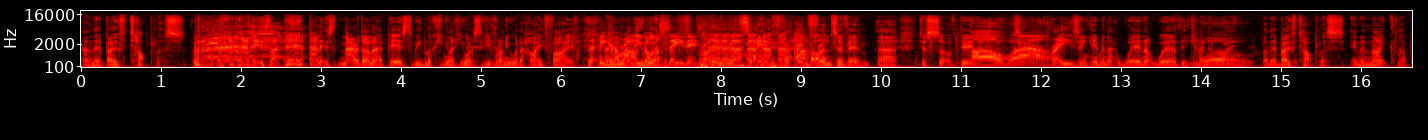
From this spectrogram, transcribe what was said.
and they're both topless. it's like, and it's Maradona appears to be looking like he wants to give Ronnie Wood a high five. Let me And come- Ronnie I've gotta Wood- see this. Ronnie Wood's in, fr- in front of him, uh, just sort of doing. Oh, that, sort of praising him in that we're not worthy kind of way. But they're both topless in a nightclub,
